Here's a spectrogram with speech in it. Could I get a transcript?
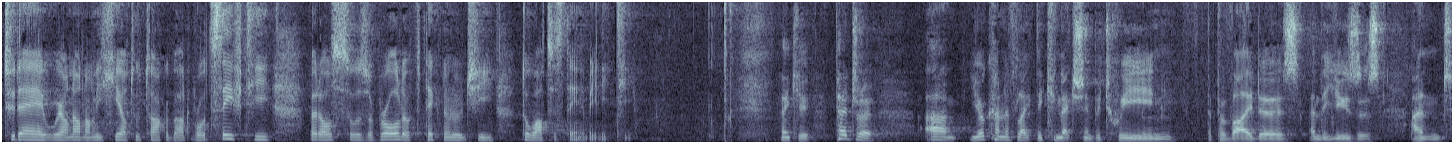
today we are not only here to talk about road safety, but also the role of technology towards sustainability. Thank you. Pedro, um, you're kind of like the connection between the providers and the users. And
